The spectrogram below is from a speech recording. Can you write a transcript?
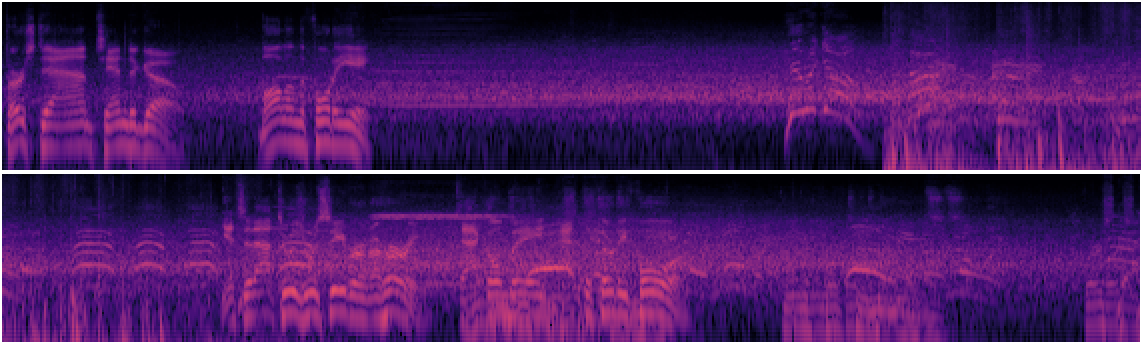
First down, 10 to go. Ball on the 48. Here we go. Gets it out to his receiver in a hurry. Tackle made at the 34. First down.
